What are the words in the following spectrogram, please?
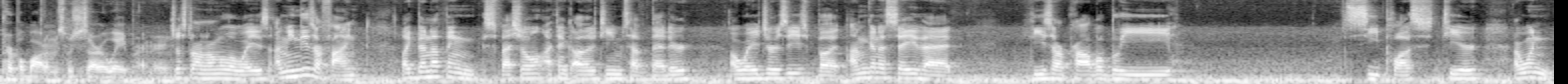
purple bottoms, which is our away primary? Just our normal aways. I mean, these are fine. Like they're nothing special. I think other teams have better away jerseys, but I'm gonna say that these are probably C plus tier. I wouldn't.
